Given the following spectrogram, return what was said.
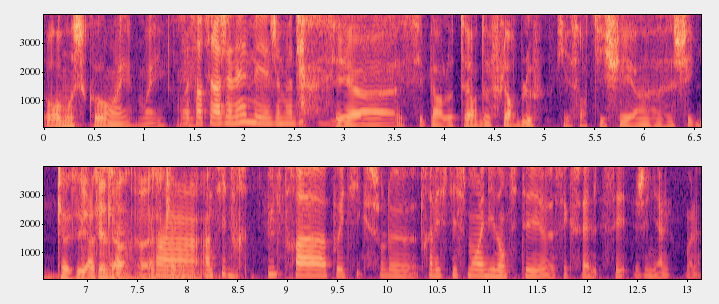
Romusco, ouais, ouais. Ça ouais. sortira jamais, mais j'aimerais bien. C'est euh, par l'auteur de Fleur Bleue qui est sorti chez euh, chez Kazé Aska. Kazé, ouais. C'est Aska, un, titre ultra poétique sur le travestissement et l'identité euh, sexuelle. C'est génial. Voilà.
